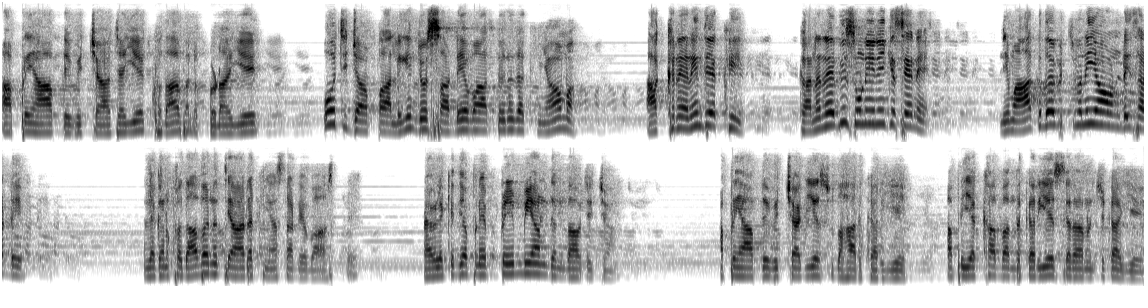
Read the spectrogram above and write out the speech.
ਆਪਣੇ ਆਪ ਦੇ ਵਿੱਚ ਆ ਜਾਈਏ, ਖੁਦਾ ਵੱਲ ਫੜਾਈਏ ਉਹ ਚੀਜ਼ਾਂ ਪਾ ਲਈਏ ਜੋ ਸਾਡੇ ਵਾਸਤੇ ਉਹਨੇ ਰੱਖੀਆਂ ਵਾ। ਅੱਖ ਨੇ ਨਹੀਂ ਦੇਖੀ, ਕੰਨ ਨੇ ਵੀ ਸੁਣੀ ਨਹੀਂ ਕਿਸੇ ਨੇ। ਦਿਮਾਗ ਦੇ ਵਿੱਚ ਵੀ ਨਹੀਂ ਆਉਣ ਡਈ ਸਾਡੇ। ਲੇਕਿਨ ਖੁਦਾਵੰ ਨੇ ਤਿਆਰ ਰੱਖੀਆਂ ਸਾਡੇ ਵਾਸਤੇ। ਬਾਈਬਲ ਕਹਿੰਦੀ ਆਪਣੇ ਪ੍ਰੇਮੀਆਂ ਨੂੰ ਦਿੰਦਾ ਉਹ ਚੀਜ਼ਾਂ। ਆਪਣੇ ਆਪ ਦੇ ਵਿੱਚ ਆ ਜਾਈਏ, ਸੁਧਾਰ ਕਰੀਏ। ਆਪਣੀ ਅੱਖਾਂ ਬੰਦ ਕਰੀਏ, ਸਿਰਾਂ ਨੂੰ ਝੁਕਾਈਏ।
